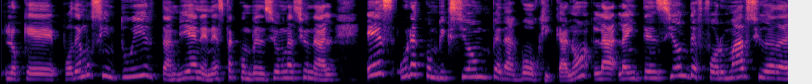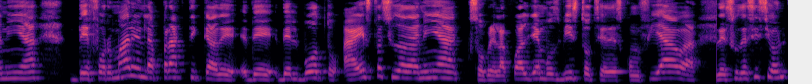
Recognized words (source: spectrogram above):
lo que podemos intuir también en esta convención nacional es una convicción pedagógica, ¿no? La, intención de formar ciudadanía, de formar en la práctica del voto a esta ciudadanía sobre la cual ya hemos visto se desconfiaba de su decisión,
